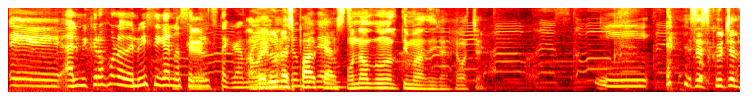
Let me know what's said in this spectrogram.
eh, al micrófono de Luis, síganos en Instagram. A Lunas. Podcast. Una, una última, mira. Y Se escucha el,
